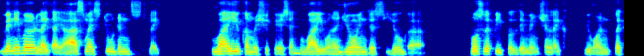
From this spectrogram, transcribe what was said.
whenever like i ask my students like why you come rishikesh and why you want to join this yoga? Most of the people they mention like we want like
